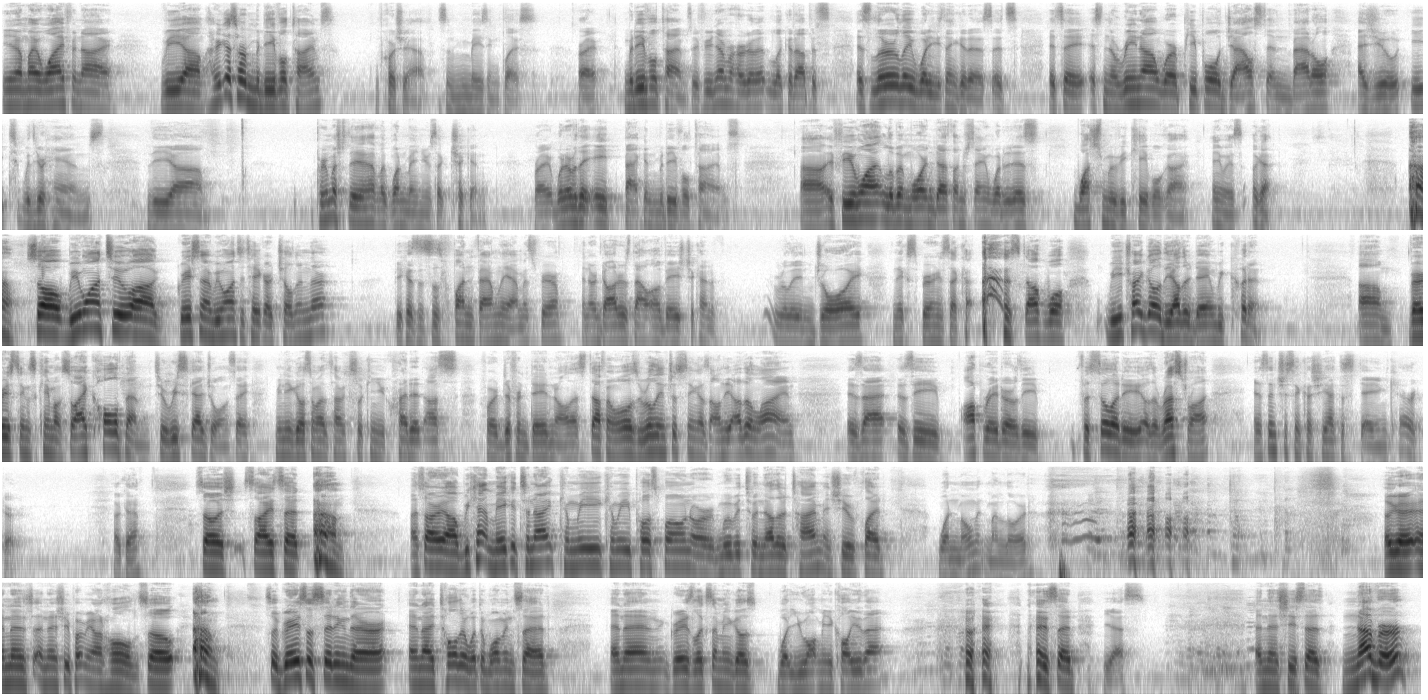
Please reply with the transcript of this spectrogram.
You know, my wife and I, we, um, have you guys heard medieval times? Of course you have. It's an amazing place right? Medieval times. If you've never heard of it, look it up. It's, it's literally what do you think it is? It's, it's, a, it's an arena where people joust and battle as you eat with your hands. The, uh, pretty much they have like one menu, it's like chicken, right? Whatever they ate back in medieval times. Uh, if you want a little bit more in-depth understanding what it is, watch the movie Cable Guy. Anyways, okay. so we want to, uh, Grace and I, we want to take our children there because it's this fun family atmosphere, and our daughter's now of age to kind of really enjoy and experience that kind of stuff. Well, we tried to go the other day and we couldn't. Um, various things came up, so I called them to reschedule and say, "We need to go some other time. So can you credit us for a different date and all that stuff?" And what was really interesting is on the other line is that is the operator of the facility of the restaurant, and it's interesting because she had to stay in character. Okay, so so I said. I'm sorry, uh, we can't make it tonight. Can we, can we postpone or move it to another time? And she replied, One moment, my lord. okay, and then, and then she put me on hold. So, so Grace was sitting there, and I told her what the woman said. And then Grace looks at me and goes, What, you want me to call you that? I said, Yes. And then she says, Never,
